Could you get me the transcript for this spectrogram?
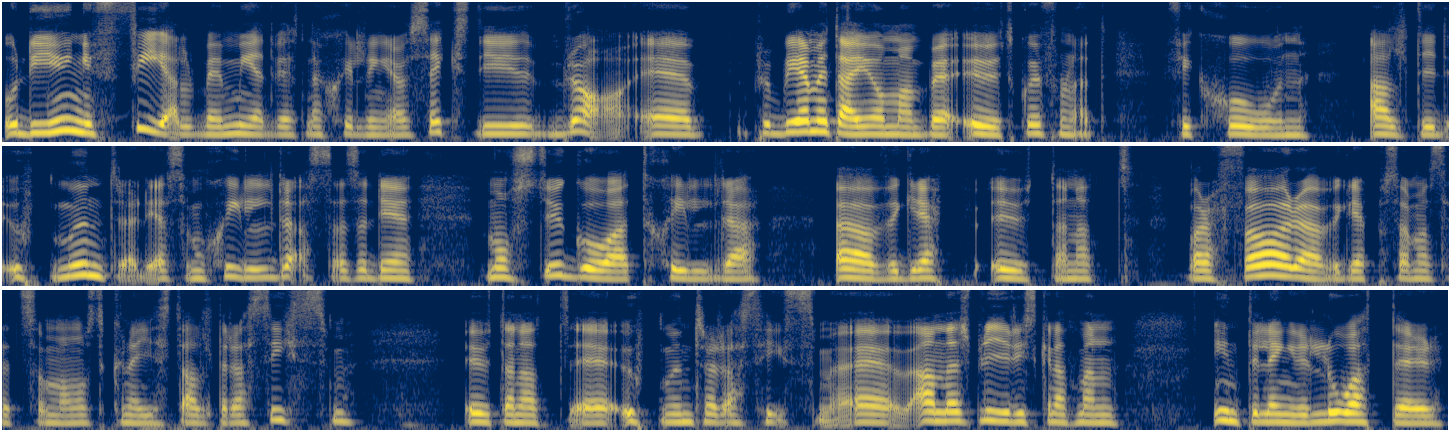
Och det är ju inget fel med medvetna skildringar av sex, det är ju bra. Eh, problemet är ju om man börjar utgå ifrån att fiktion alltid uppmuntrar det som skildras. Alltså det måste ju gå att skildra övergrepp utan att vara för övergrepp på samma sätt som man måste kunna gestalta rasism utan att eh, uppmuntra rasism. Eh, annars blir risken att man inte längre låter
